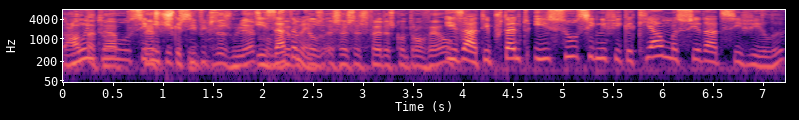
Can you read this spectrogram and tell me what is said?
uh, Alta, muito significativa. específicos das mulheres, Exatamente. como por exemplo, as sextas-feiras contra o véu. Exato, e portanto isso significa que há uma sociedade civil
